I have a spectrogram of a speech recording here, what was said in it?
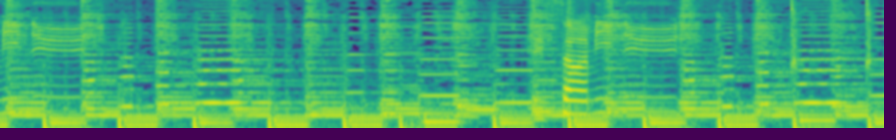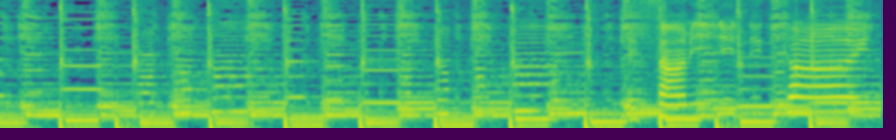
minutes. Les 5 minutes. Les 5 minutes du coin.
